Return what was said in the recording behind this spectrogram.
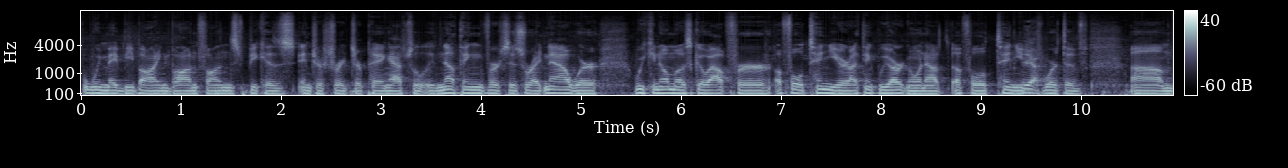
we may be buying bond funds because interest rates are paying absolutely nothing versus right now where we can almost go out for a full 10 year. I think we are going out a full 10 years Yeah. worth of um,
